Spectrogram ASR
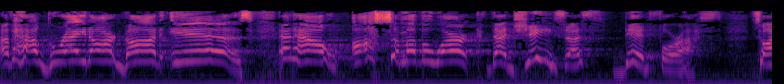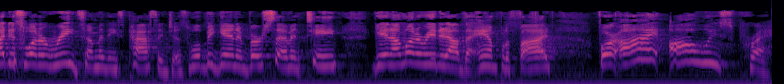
of how great our God is and how awesome of a work that Jesus did for us. So I just want to read some of these passages. We'll begin in verse 17. Again, I'm going to read it out of the Amplified. For I always pray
